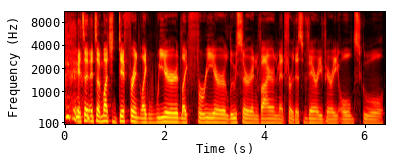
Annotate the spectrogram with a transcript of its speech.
it's a it's a much different like weird like freer looser environment for this very very old school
